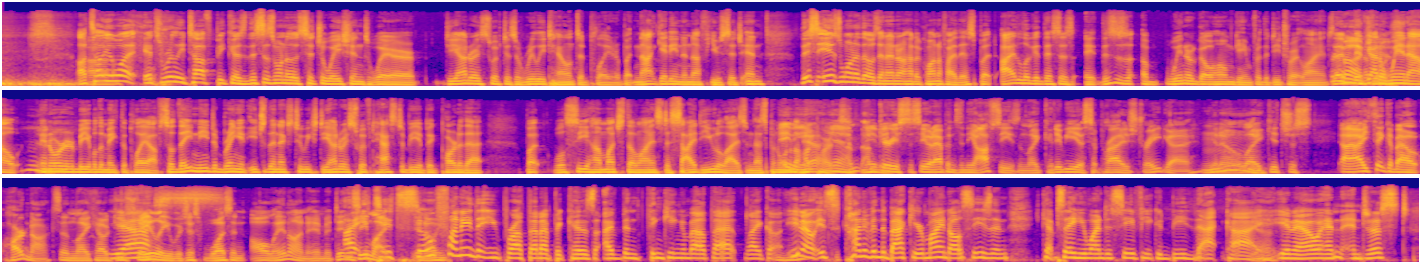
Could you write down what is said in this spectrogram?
I'll tell you what, it's really tough because this is one of those situations where D'Andre Swift is a really talented player, but not getting enough usage. And this is one of those, and I don't know how to quantify this, but I look at this as a, this is a win or go home game for the Detroit Lions. They've, they've got to yes. win out in order to be able to make the playoffs. So they need to bring it each of the next two weeks. D'Andre Swift has to be a big part of that. But we'll see how much the Lions decide to utilize him. That's been one of the Maybe, hard parts. yeah. I'm, I'm curious to see what happens in the offseason. Like, could he be a surprise trade guy? You know, Mm. like it's just. I think about Hard Knocks and like how Duce Yes. Staley was just wasn't all in on him. It didn't I- seem like it's so know, he- funny that you brought that up because I've been thinking about that. Like, uh, Mm-hmm. you know, it's kind of in the back of your mind all season. He kept saying he wanted to see if he could be that guy, you know, and and just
